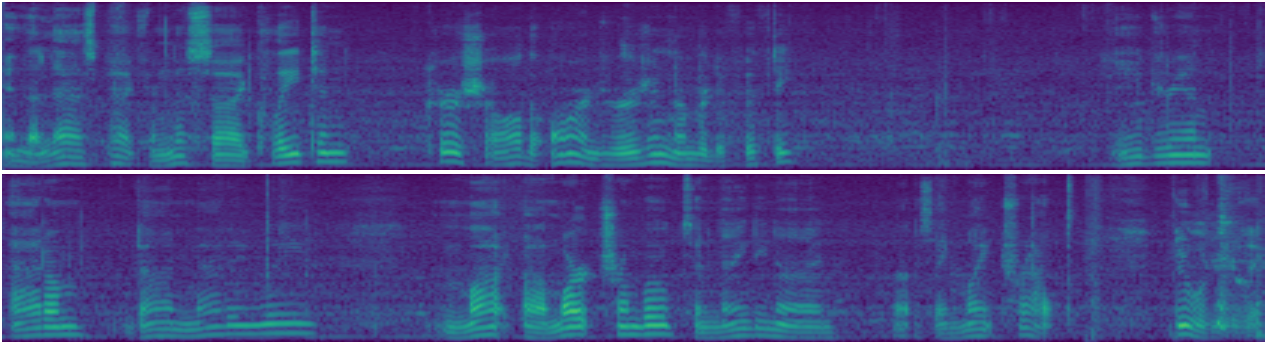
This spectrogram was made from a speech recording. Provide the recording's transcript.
And the last pack from this side, Clayton Kershaw, the orange version, numbered to 50. Adrian Adam Don Mattingly. Mike, uh, Mark Trumbo to 99. I say Mike Trout. Dual jersey.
